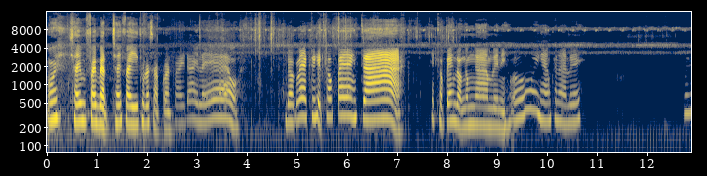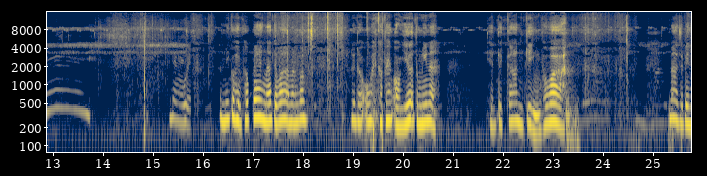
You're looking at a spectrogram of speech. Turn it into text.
โอ้ยใช้ไฟแบตใช้ไฟโทรศัพท์ก่อน ไฟได้แล้ว ดอกแรกคือเห็ดข้าวแป้งจ้า เห็ดข้าวแป้งดอกงามๆเลยนี่ โอ้ยงามขนาดเลยเว้ยยังเว้ยอันนี้ก็เห็ดข้าวแป้งนะ แต่ว่ามันก็ เดี๋ยวโอ้ยข้าแป้งออกเยอะตรงนี้น่ะ เห็นแต่ก้านกิ่ง เพราะว่า น่าจะเป็น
